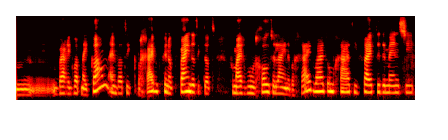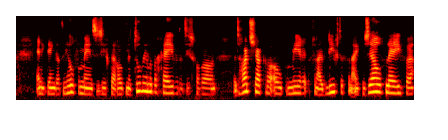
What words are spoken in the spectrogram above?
waar ik wat mee kan en wat ik begrijp. Ik vind ook fijn dat ik dat voor mijn gevoel in grote lijnen begrijp waar het om gaat, die vijfde dimensie. En ik denk dat heel veel mensen zich daar ook naartoe willen begeven. Dat is gewoon het hartchakra open, meer vanuit liefde, vanuit jezelf leven.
